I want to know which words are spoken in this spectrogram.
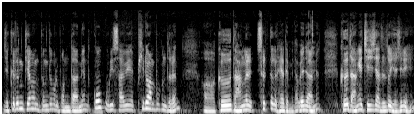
이제 그런 경험 등등을 본다면 꼭 우리 사회에 필요한 부분들은 어, 그 당을 설득을 해야 됩니다. 왜냐하면 그 당의 지지자들도 여전히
